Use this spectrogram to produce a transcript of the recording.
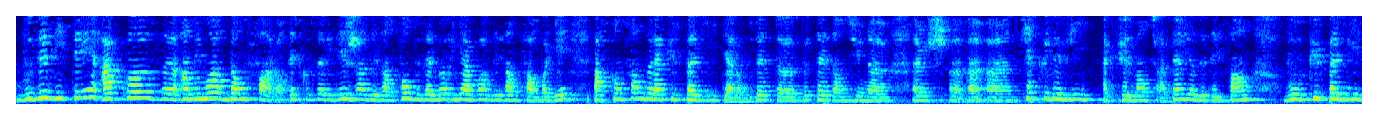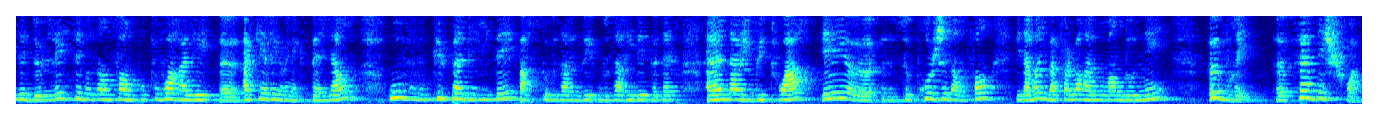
vous hésitez à cause, en mémoire d'enfants. Alors, est-ce que vous avez déjà des enfants? Vous aimeriez avoir des enfants, voyez? Parce qu'on sent de la culpabilité. Alors, vous êtes euh, peut-être dans une, un, circuit de vie actuellement sur la période de décembre. Vous culpabilisez de laisser vos enfants pour pouvoir aller acquérir une expérience ou vous vous culpabilisez parce que vous arrivez, vous arrivez peut-être à un âge butoir et ce projet d'enfant, évidemment, il va falloir à un moment donné œuvrer euh, faire des choix.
